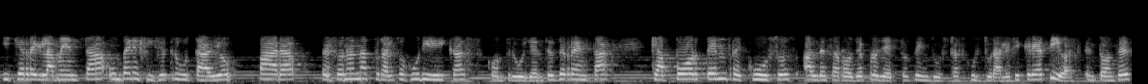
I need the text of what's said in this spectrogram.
y que reglamenta un beneficio tributario para personas naturales o jurídicas, contribuyentes de renta, que aporten recursos al desarrollo de proyectos de industrias culturales y creativas. Entonces,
